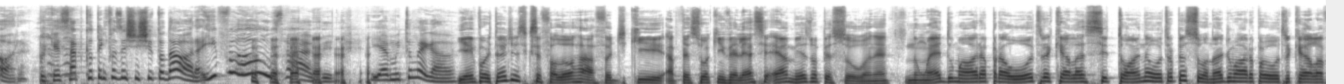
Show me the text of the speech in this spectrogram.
hora. Porque sabe que eu tenho que fazer xixi toda hora. E vão, sabe? E é muito legal. E é importante isso que você falou, Rafa, de que a pessoa que envelhece é a mesma pessoa, né? Não é de uma hora pra outra que ela se torna outra pessoa. Não é de uma hora pra outra que ela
